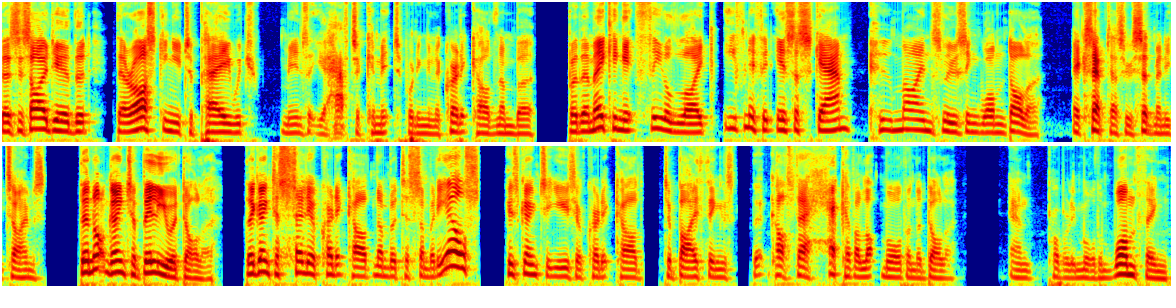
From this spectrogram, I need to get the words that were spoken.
there's this idea that they're asking you to pay, which means that you have to commit to putting in a credit card number, but they're making it feel like even if it is a scam, who minds losing $1? Except, as we've said many times, they're not going to bill you a dollar. They're going to sell your credit card number to somebody else who's going to use your credit card to buy things that cost a heck of a lot more than a dollar. And probably more than one thing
